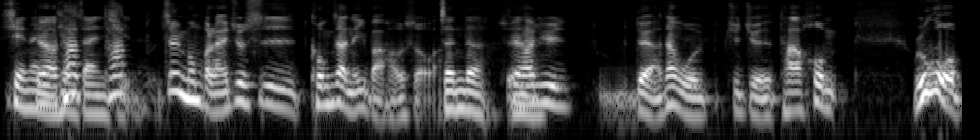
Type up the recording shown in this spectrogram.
现在年轻人在一起的。郑云鹏本来就是空战的一把好手啊，真的，所以他去。对啊，但我就觉得他后，如果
